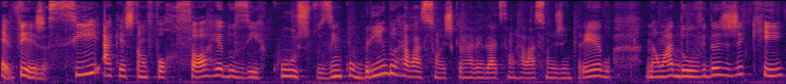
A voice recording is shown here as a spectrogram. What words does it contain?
É, veja, se a questão for só reduzir custos, encobrindo relações que na verdade são relações de emprego, não há dúvidas de que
